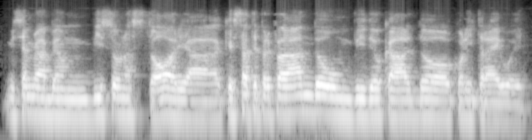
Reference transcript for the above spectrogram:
mi sembra abbiamo visto una storia che state preparando un video caldo con i Treyway.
